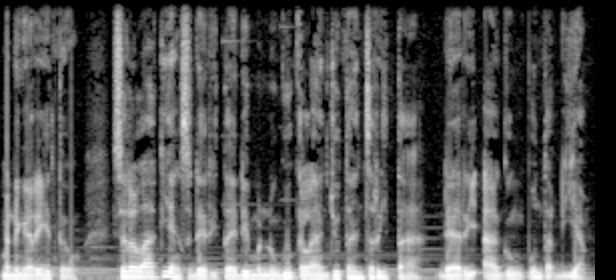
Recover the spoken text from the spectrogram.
Mendengar itu, selelaki yang sedari tadi menunggu kelanjutan cerita dari Agung pun terdiam.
